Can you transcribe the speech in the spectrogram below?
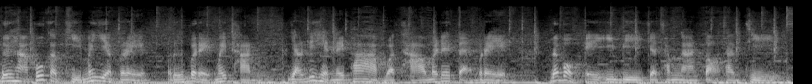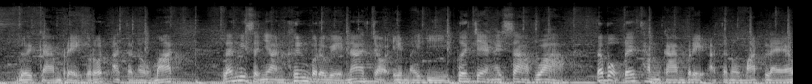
โดยหากผู้ขับขี่ไม่เหยียบเบรกหรือเบรกไม่ทัน อย่างที่เห็นในภาพว่าเท้าไม่ได้แตะเบรก ระบบ AEB จะทำงานต่อทันที โดยการเบรกรถอัตโนมัติ และมีสัญญาณขึ้นบริเวณหน้าจอ MID เพื่อแจ้งให้ทราบว่า ระบบได้ทำการเบรกอัตโนมัติแล้ว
